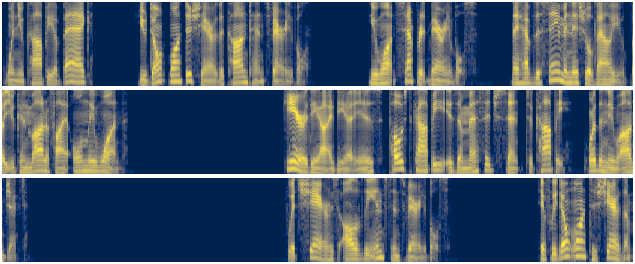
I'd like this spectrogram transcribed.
when you copy a bag, you don't want to share the contents variable. You want separate variables. They have the same initial value, but you can modify only one. Here the idea is post copy is a message sent to copy, or the new object, which shares all of the instance variables. If we don't want to share them,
